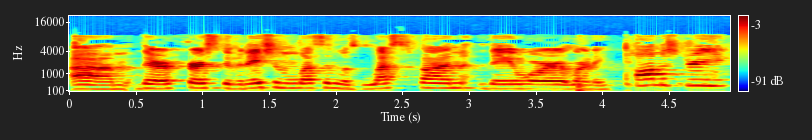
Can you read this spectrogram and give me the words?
Um, their first divination lesson was less fun. They were learning palmistry,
